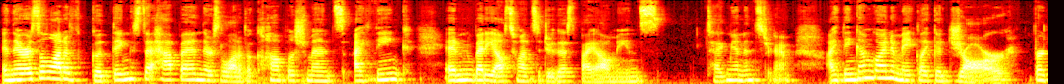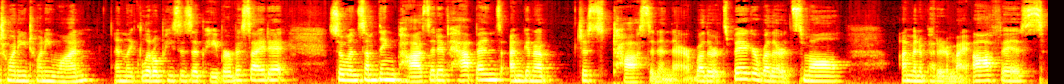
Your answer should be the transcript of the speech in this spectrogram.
And there is a lot of good things that happen. There's a lot of accomplishments. I think anybody else who wants to do this, by all means, tag me on Instagram. I think I'm going to make like a jar for 2021 and like little pieces of paper beside it. So when something positive happens, I'm going to just toss it in there, whether it's big or whether it's small. I'm going to put it in my office.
